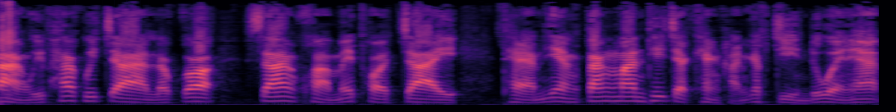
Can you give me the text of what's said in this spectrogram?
ต่างวิพากษ์วิจารณ์แล้วก็สร้างความไม่พอใจ แถมยังตั้งมั่นที่จะแข่งขันกับจีนด้วยนะฮะ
